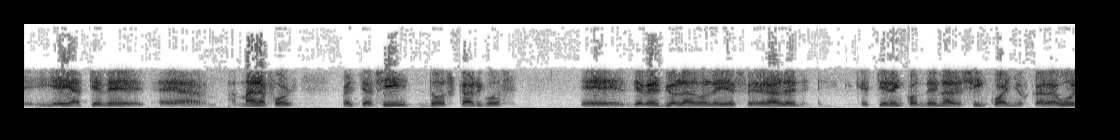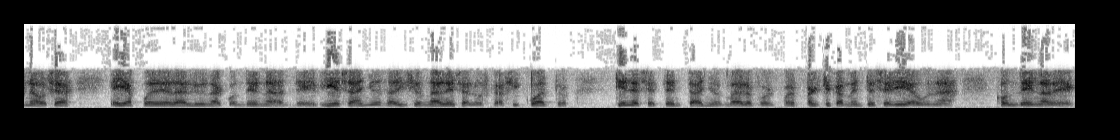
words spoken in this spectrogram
y ella tiene eh, a Manafort frente a sí dos cargos eh, de haber violado leyes federales que tienen condena de cinco años cada una, o sea, ella puede darle una condena de 10 años adicionales a los casi cuatro. Tiene 70 años, pues, prácticamente sería una condena de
